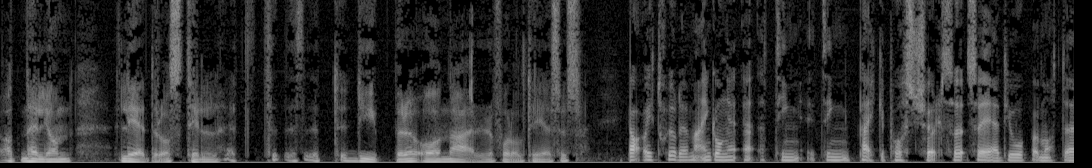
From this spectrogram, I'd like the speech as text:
at Den hellige ånd leder oss til et, et dypere og nærere forhold til Jesus. Ja, og jeg tror det med en gang at ting, ting peker på oss sjøl, så, så, er det jo på en måte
